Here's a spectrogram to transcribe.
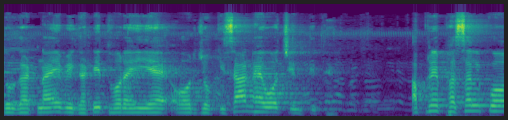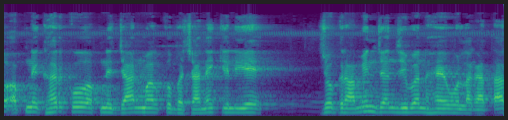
दुर्घटनाएँ भी घटित हो रही है और जो किसान है, वो चिंतित है। अपने फ़सल को, अपने घर को, अपने जान माल को बचाने के लिए जो ग्रामीण जनजीवन है, वो लगातार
